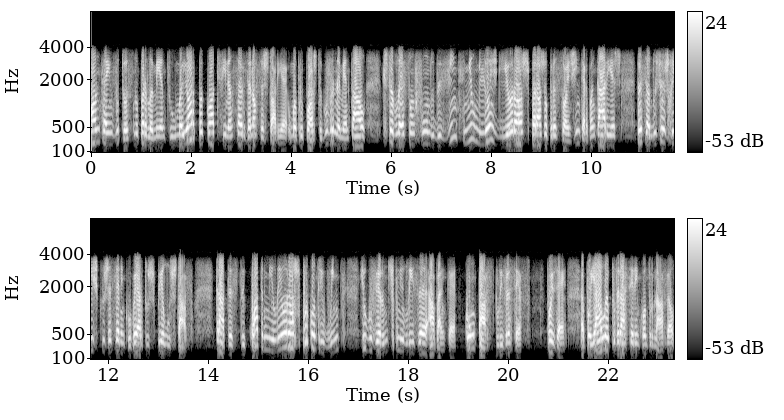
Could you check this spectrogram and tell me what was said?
Ontem votou-se no Parlamento o maior pacote financeiro da nossa história, uma proposta governamental que estabelece um fundo de 20 mil milhões de euros para as operações interbancárias, passando os seus riscos a serem cobertos pelo Estado. Trata-se de 4 mil euros por contribuinte que o Governo disponibiliza à banca, com um passe de livre acesso. Pois é, apoiá-la poderá ser incontornável,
